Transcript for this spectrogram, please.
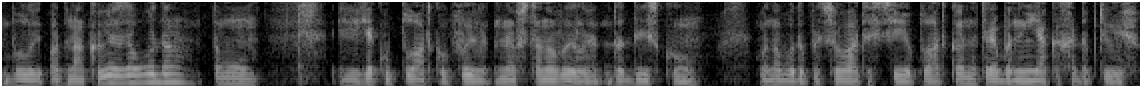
були однакові з заводу, тому е, яку платку б ви не встановили до диску, воно буде працювати з цією платкою. Не треба ніяких адаптивів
